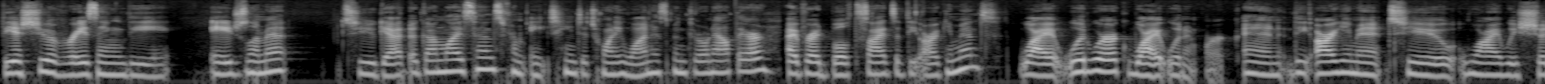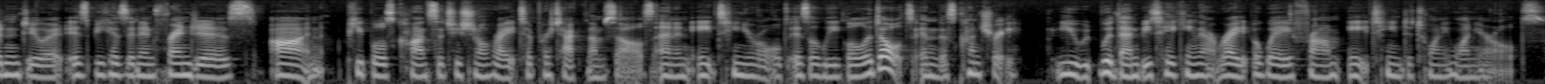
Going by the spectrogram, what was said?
The issue of raising the age limit to get a gun license from 18 to 21 has been thrown out there. I've read both sides of the argument why it would work, why it wouldn't work. And the argument to why we shouldn't do it is because it infringes on people's constitutional right to protect themselves. And an 18 year old is a legal adult in this country you would then be taking that right away from 18 to 21 year olds.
